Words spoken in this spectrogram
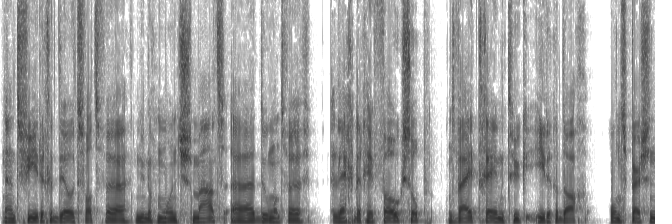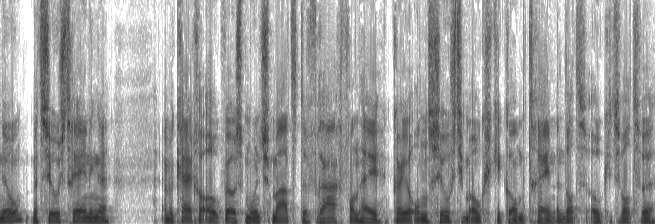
En het vierde gedeelte is wat we nu nog mondjesmaat uh, doen, want we leggen er geen focus op. Want wij trainen natuurlijk iedere dag ons personeel met sales trainingen. En we krijgen ook wel eens mondjesmaat de vraag van... hey, kan je ons sales team ook eens een keer komen trainen? En dat is ook iets wat we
